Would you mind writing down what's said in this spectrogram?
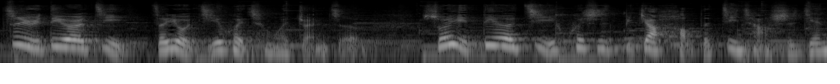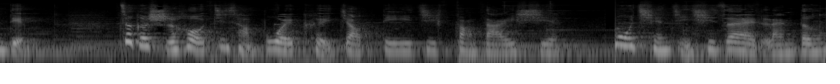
至于第二季则有机会成为转折，所以第二季会是比较好的进场时间点。这个时候进场部位可以较第一季放大一些。目前景气在蓝灯，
